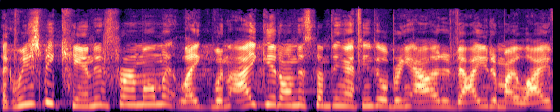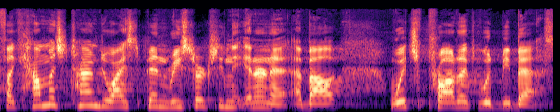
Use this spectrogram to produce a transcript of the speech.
Like, we just be candid for a moment? Like, when I get onto something I think that will bring added value to my life, like, how much time do I spend researching the internet about which product would be best?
